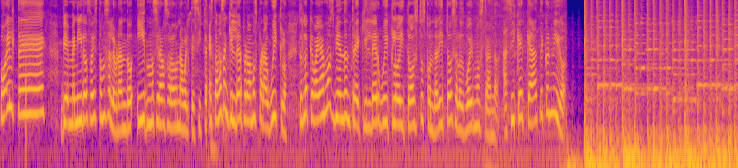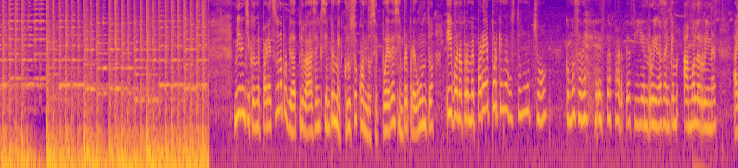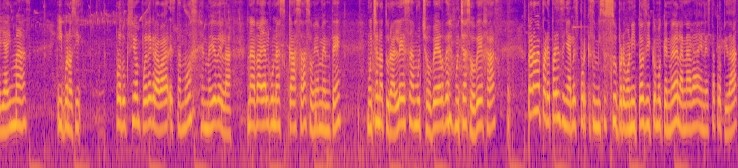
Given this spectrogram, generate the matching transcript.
Poiltec, bienvenidos. Hoy estamos celebrando y vamos a ir a dar una vueltecita. Estamos en Kildare, pero vamos para Wicklow. Entonces, lo que vayamos viendo entre Kildare, Wicklow y todos estos condaditos se los voy a ir mostrando. Así que quédate conmigo. Miren chicos, me parece una propiedad privada, saben que siempre me cruzo cuando se puede, siempre pregunto. Y bueno, pero me paré porque me gustó mucho cómo se ve esta parte así en ruinas. Saben que amo las ruinas, allá hay más. Y bueno, si producción puede grabar, estamos en medio de la nada. Hay algunas casas, obviamente, mucha naturaleza, mucho verde, muchas ovejas. Pero me paré para enseñarles porque se me hizo súper bonito, así como que en medio de la nada, en esta propiedad.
